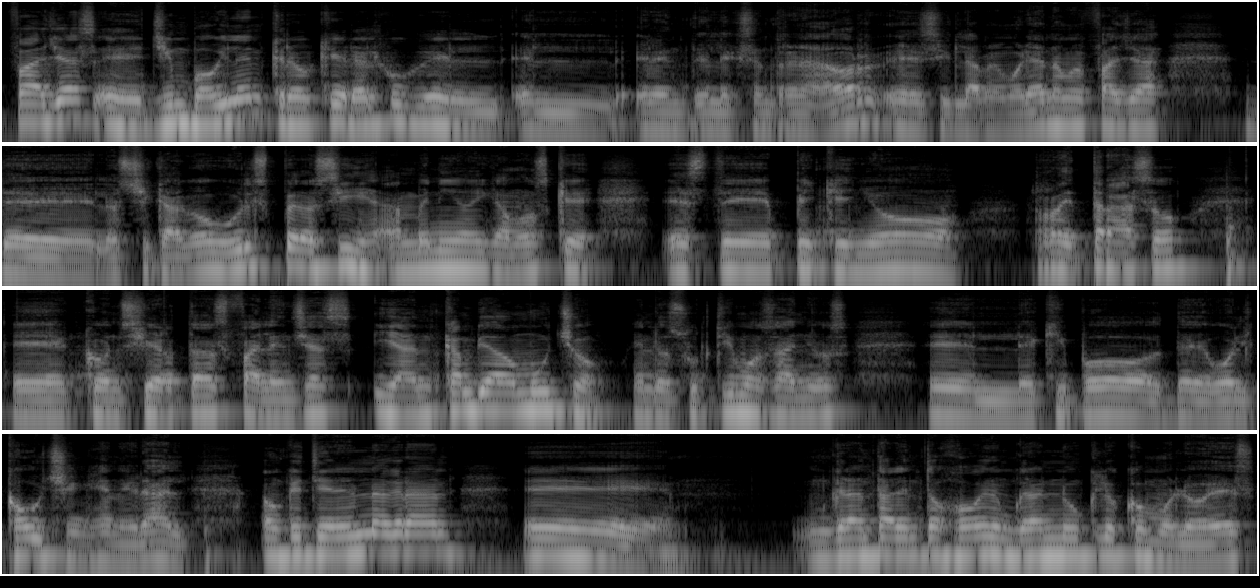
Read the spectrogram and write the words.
fallas. Eh, Jim Boylan creo que era el, el, el, el, exentrenador, eh, si la memoria no me falla, de los Chicago Bulls, pero sí han venido, digamos que, este pequeño retraso eh, con ciertas falencias y han cambiado mucho en los últimos años el equipo o el coach en general, aunque tienen una gran un gran talento joven, un gran núcleo como lo es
